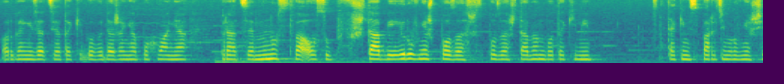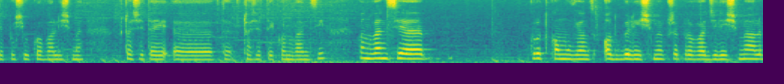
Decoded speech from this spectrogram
Organizacja takiego wydarzenia pochłania pracę mnóstwa osób w sztabie i również poza, poza sztabem, bo takimi Takim wsparciem również się posiłkowaliśmy w czasie tej, e, w, te, w czasie tej konwencji. Konwencję, krótko mówiąc, odbyliśmy, przeprowadziliśmy, ale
